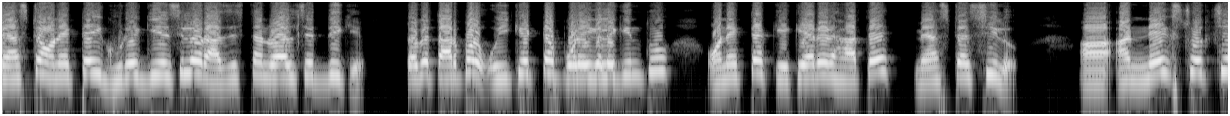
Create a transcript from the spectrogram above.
ম্যাচটা অনেকটাই ঘুরে গিয়েছিল রাজস্থান রয়্যালস এর দিকে। তবে তারপর উইকেটটা পড়ে গেলে কিন্তু অনেকটা কেকেআর এর হাতে ম্যাচটা ছিল। আর নেক্সট হচ্ছে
